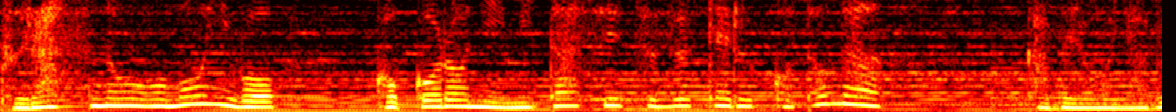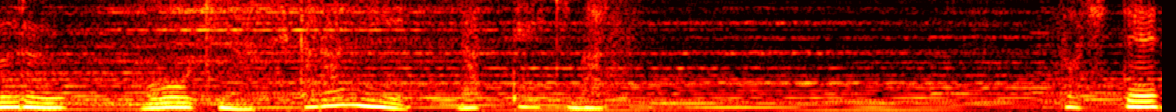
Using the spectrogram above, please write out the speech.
プラスの思いを心に満たし続けることが壁を破る大きな力になっていきます。そして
